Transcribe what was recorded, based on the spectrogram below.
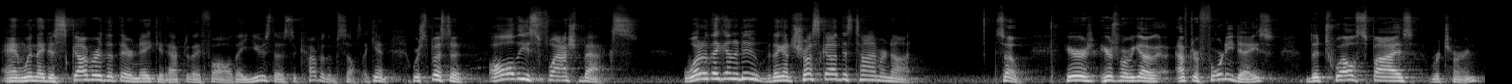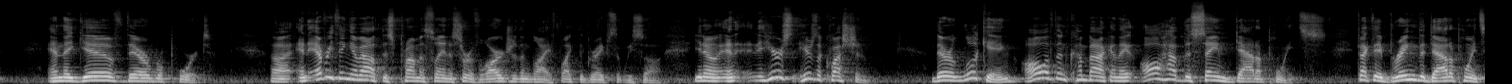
and when they discover that they're naked after they fall, they use those to cover themselves. Again, we're supposed to, all these flashbacks. What are they going to do? Are they going to trust God this time or not? So here's, here's where we go. After 40 days, the 12 spies return and they give their report. Uh, and everything about this promised land is sort of larger than life, like the grapes that we saw. You know, and, and here's, here's the question. They're looking, all of them come back, and they all have the same data points. In fact, they bring the data points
